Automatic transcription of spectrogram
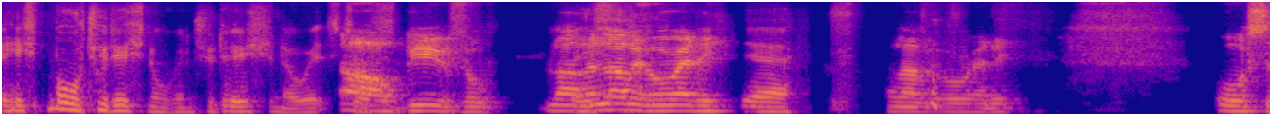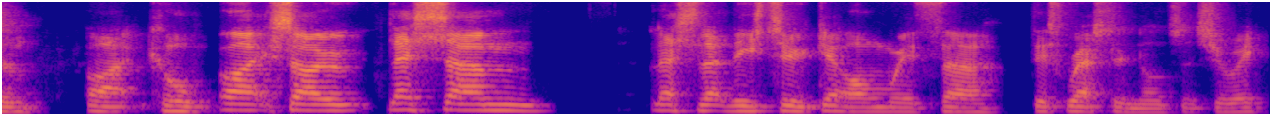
it's more traditional than traditional. It's just, oh, beautiful! Love, I love it already. yeah. I love it already. Awesome. All right, cool. All right, so let's um let's let these two get on with uh, this wrestling nonsense, shall we?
